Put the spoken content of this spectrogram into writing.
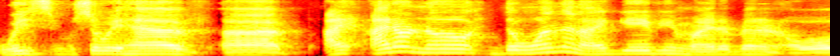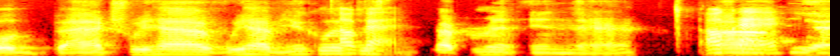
We so we have uh, I I don't know the one that I gave you might have been an old batch. We have we have eucalyptus Okay. peppermint in there. Uh, Okay. yeah,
